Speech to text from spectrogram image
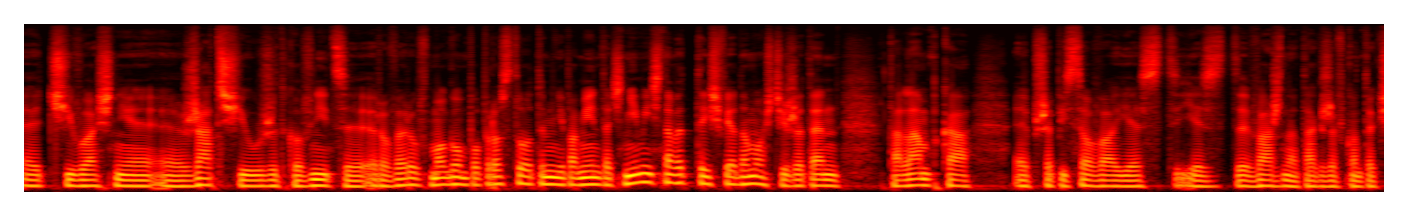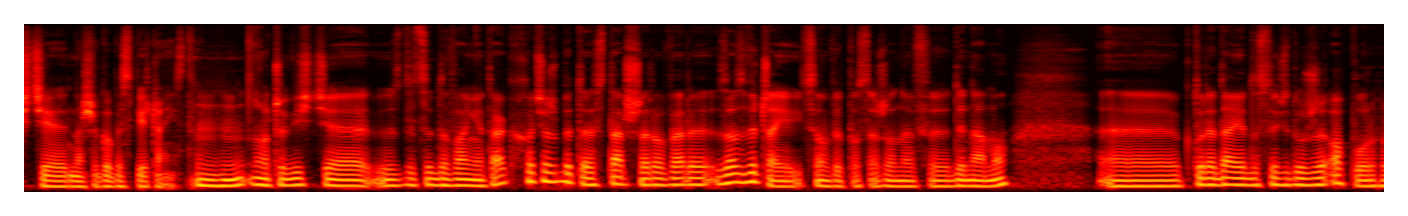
e, ci właśnie e, rzadsi użytkownicy rowerów mogą po prostu o tym nie pamiętać, nie mieć nawet tej świadomości, że ten, ta lampka e, przepisowa jest, jest ważna także w kontekście naszego bezpieczeństwa. Mhm, oczywiście zdecydowanie tak, chociażby te starsze rowery zazwyczaj są wyposażone w dynamo. E, które daje dosyć duży opór.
